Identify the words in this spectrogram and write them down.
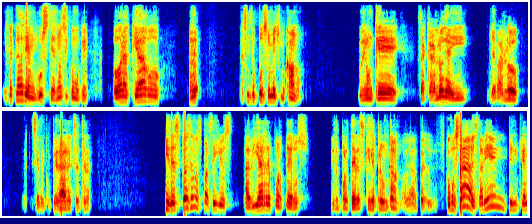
esa cara de angustia, ¿no? Así como que, ¿ahora qué hago? Eh, así se puso Mitch McConnell. Tuvieron que sacarlo de ahí, llevarlo a que se recuperara, etcétera. Y después en los pasillos había reporteros reporteras que le preguntaban, ¿cómo está? ¿Está bien? ¿Tiene que ir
